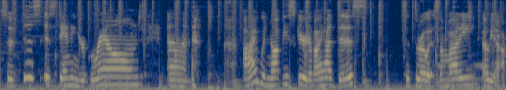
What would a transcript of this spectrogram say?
So this is standing your ground. Uh, I would not be scared if I had this to throw at somebody. Oh yeah,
